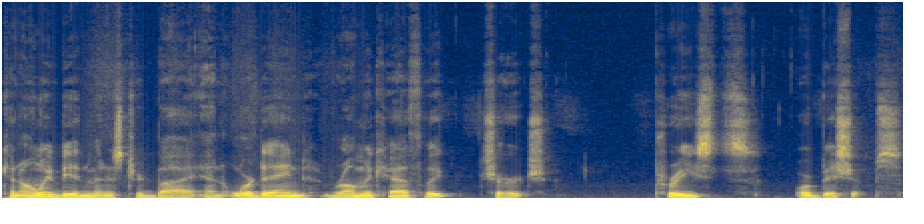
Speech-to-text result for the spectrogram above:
can only be administered by an ordained Roman Catholic Church, priests, or bishops.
